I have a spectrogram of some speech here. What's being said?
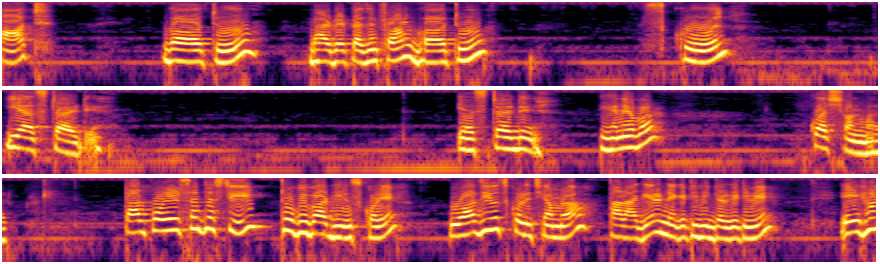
not go to ভার্বের present form go to school yesterday? Yesterday এখানে আবার কোয়েশ্চন মার্ক তারপরের সেন্টেন্সটি টু বি ভার্ব ইউজ করে। ওয়াজ ইউজ করেছি আমরা তার আগের নেগেটিভ ইন্টারগেটিভে এখন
